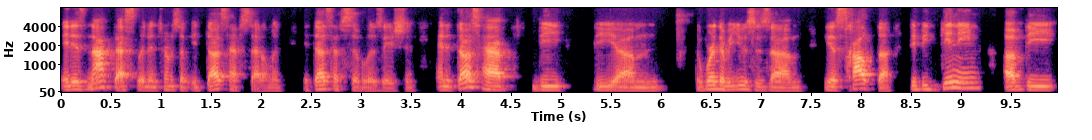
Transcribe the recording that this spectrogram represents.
It is not desolate in terms of it does have settlement, it does have civilization, and it does have the the um, the word that we use is um, the atchalta, the beginning of the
